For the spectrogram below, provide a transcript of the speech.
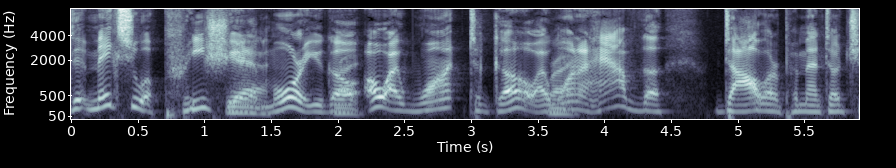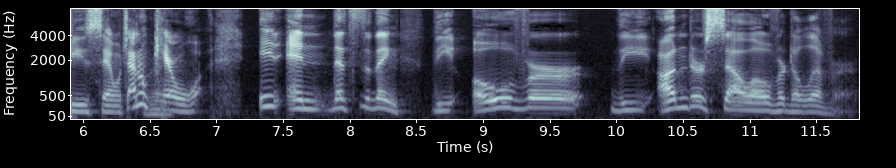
it makes you appreciate Yeah. it more. You go, Right. oh, I want to go. I Right. want to have the dollar pimento cheese sandwich. I don't care what. It, and that's the thing. The over, the undersell, over deliver.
